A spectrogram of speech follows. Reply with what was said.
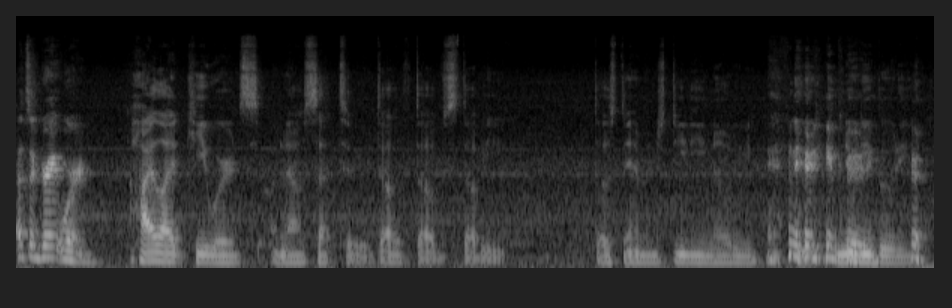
That's a great word. Highlight keywords are now set to dove, doves, dovey, doves damage, DD, nudie, Nudie booty. nudie booty.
